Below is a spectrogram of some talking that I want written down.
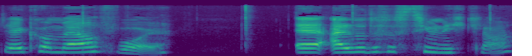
Draco Malfoy. Äh, also, das ist ziemlich klar.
